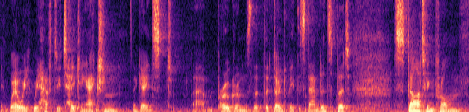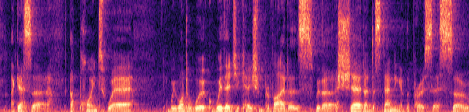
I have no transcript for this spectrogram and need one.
you know, where we, we have to be taking action against um, programs that, that don't meet the standards. But starting from, I guess, a, a point where we want to work with education providers with a, shared understanding of the process. So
